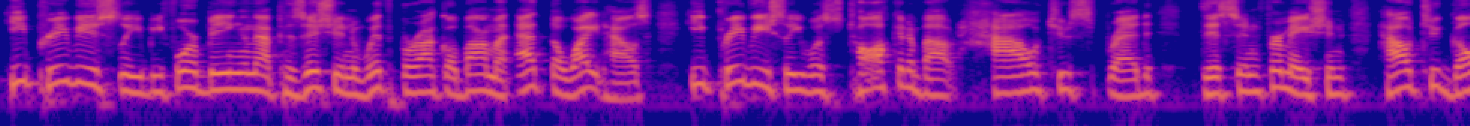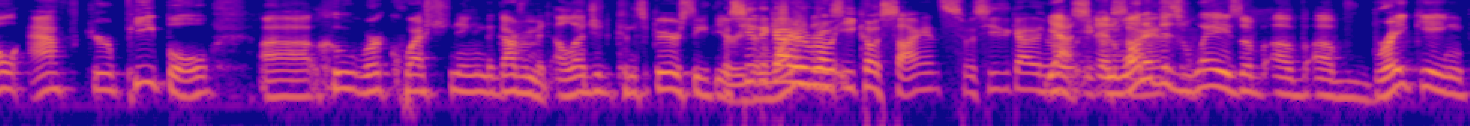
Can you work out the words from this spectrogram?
he previously, before being in that position with Barack Obama at the White House, he previously was talking about how to spread disinformation, how to go after people uh, who were questioning the government, alleged conspiracy theories. Was he the and guy who wrote his, Eco Science? Was he the guy who yes, wrote Eco and one of his ways of, of, of breaking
